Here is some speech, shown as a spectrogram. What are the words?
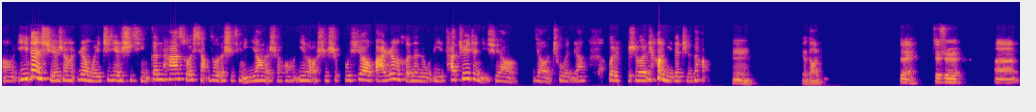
嗯，一旦学生认为这件事情跟他所想做的事情一样的时候，你老师是不需要花任何的努力，他追着你需要。要出文章，或者说让你的指导。嗯，有道理。对，就是呃，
